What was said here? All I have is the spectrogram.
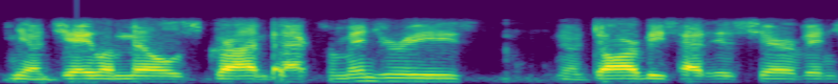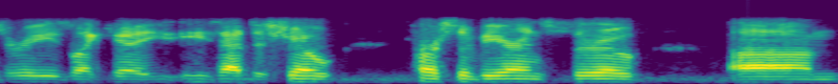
you know Jalen Mills grind back from injuries. You know Darby's had his share of injuries. Like uh, he's had to show perseverance through. Um,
